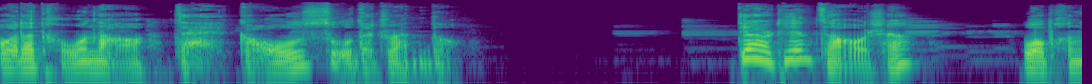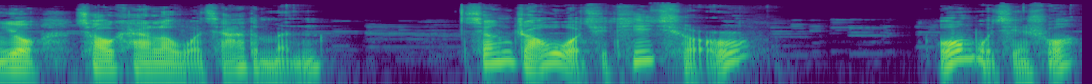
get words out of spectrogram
我的头脑在高速的转动。第二天早上。我朋友敲开了我家的门，想找我去踢球。我母亲说：“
